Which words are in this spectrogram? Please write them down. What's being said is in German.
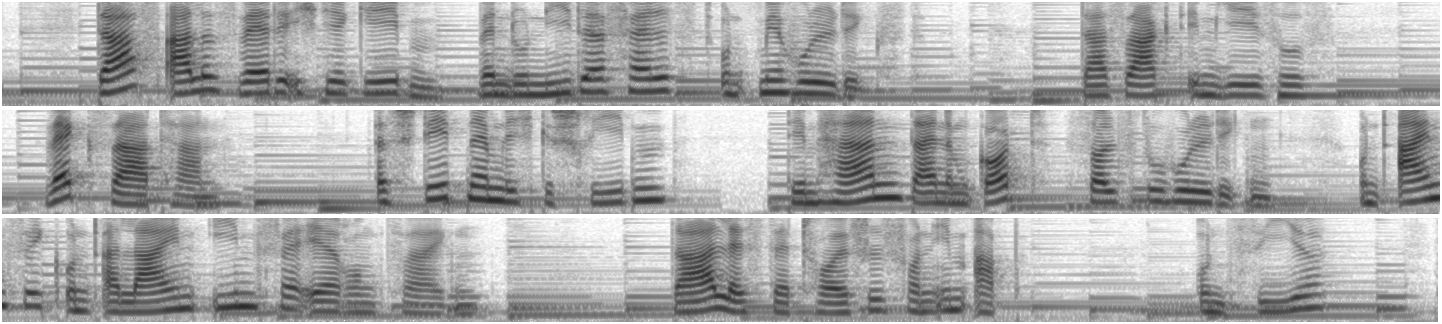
das alles werde ich dir geben, wenn du niederfällst und mir huldigst. Da sagt ihm Jesus, Weg, Satan! Es steht nämlich geschrieben, dem Herrn, deinem Gott, sollst du huldigen und einzig und allein ihm Verehrung zeigen. Da lässt der Teufel von ihm ab. Und siehe,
